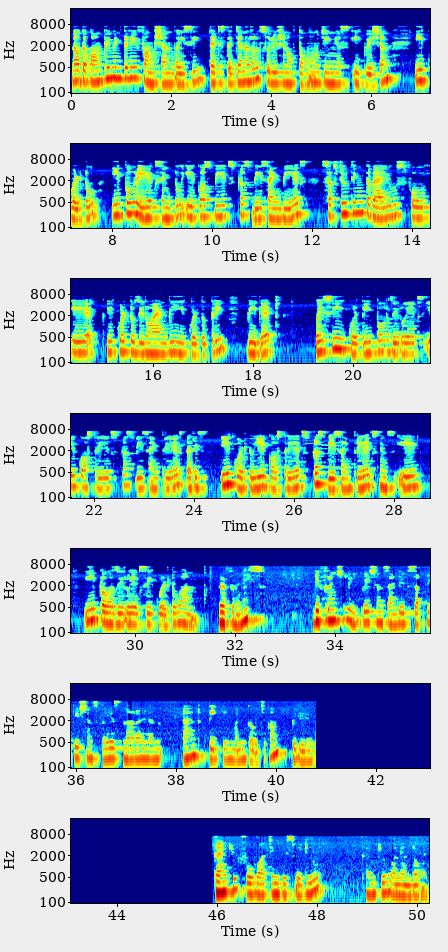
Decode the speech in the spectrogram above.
Now the complementary function yc that is the general solution of the homogeneous equation equal to e power ax into a cos bx plus b sin bx Substituting the values for a equal to 0 and b equal to 3, we get yc equal to e power 0x a cos 3x plus b sin 3x that is equal to a cos 3x plus b sin 3x since a e power 0x equal to 1. Reference Differential equations and its applications by S. Narayanan and T. K. Manicavachagom Pillay. Thank you for watching this video. Thank you one and all.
